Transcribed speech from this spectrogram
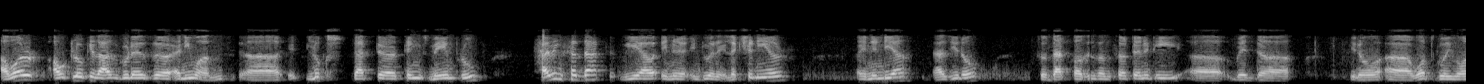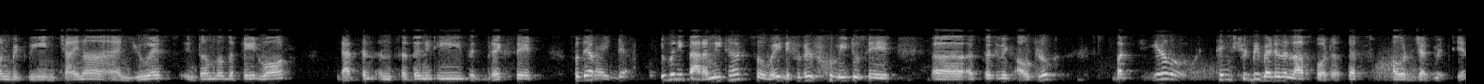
our outlook is as good as uh, anyone's. Uh, it looks that uh, things may improve. Having said that, we are in a, into an election year in India, as you know. So that causes uncertainty uh, with, uh, you know, uh, what's going on between China and U.S. in terms of the trade war. That's an uncertainty with Brexit. So there, right. there are too many parameters, so very difficult for me to say uh, a specific outlook. But, you know, things should be better than last quarter. That's our judgment, yeah.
